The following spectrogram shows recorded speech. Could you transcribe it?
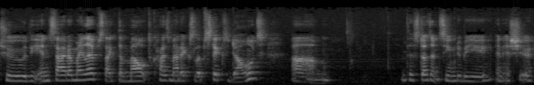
to the inside of my lips, like the Melt Cosmetics lipsticks don't. Um, this doesn't seem to be an issue. It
